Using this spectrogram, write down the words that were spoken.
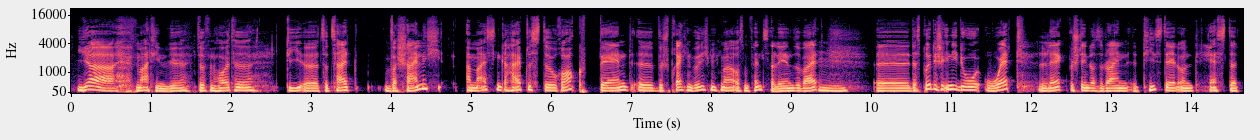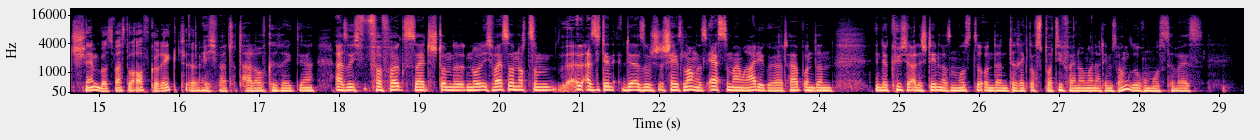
Ja, Martin, wir dürfen heute die äh, zurzeit wahrscheinlich am meisten gehypteste Rockband äh, besprechen, würde ich mich mal aus dem Fenster lehnen, soweit. Mhm. Äh, das britische Indie-Duo Wet Leg, bestehend aus Ryan Teasdale und Hester Chambers. Warst du aufgeregt? Äh, ich war total aufgeregt, ja. Also ich verfolge es seit Stunde null. Ich weiß auch noch zum, als ich den, also Chase Long das erste Mal im Radio gehört habe und dann in der Küche alles stehen lassen musste und dann direkt auf Spotify nochmal nach dem Song suchen musste, weil es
